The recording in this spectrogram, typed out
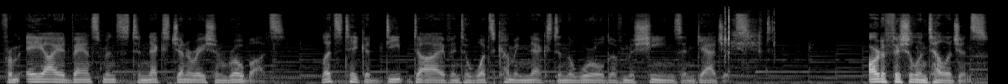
From AI advancements to next-generation robots, let's take a deep dive into what's coming next in the world of machines and gadgets. Artificial intelligence,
